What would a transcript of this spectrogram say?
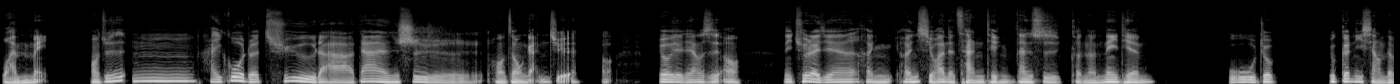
完美哦，就是嗯还过得去啦，但是哦这种感觉哦，有点像是哦你去了一间很很喜欢的餐厅，但是可能那天服务就就跟你想的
